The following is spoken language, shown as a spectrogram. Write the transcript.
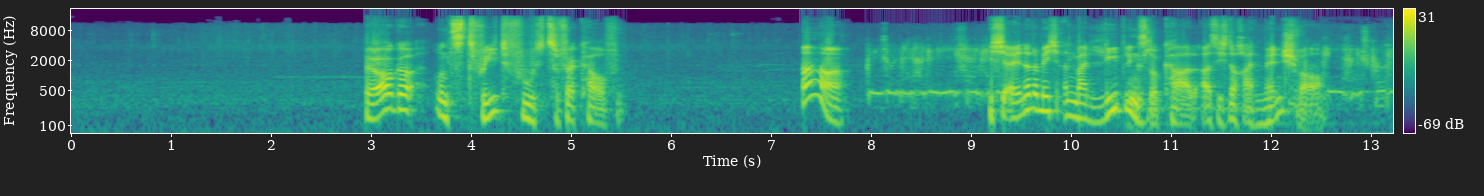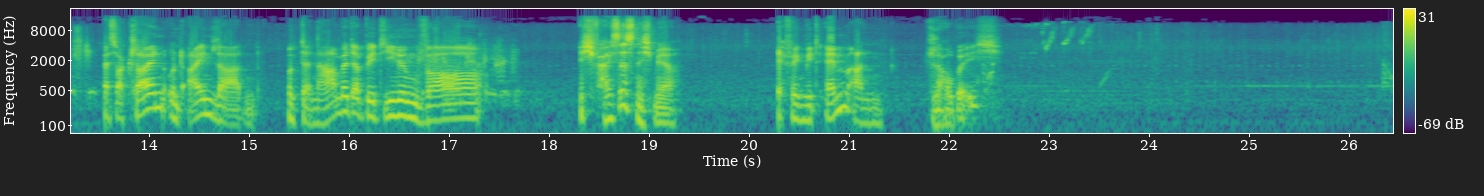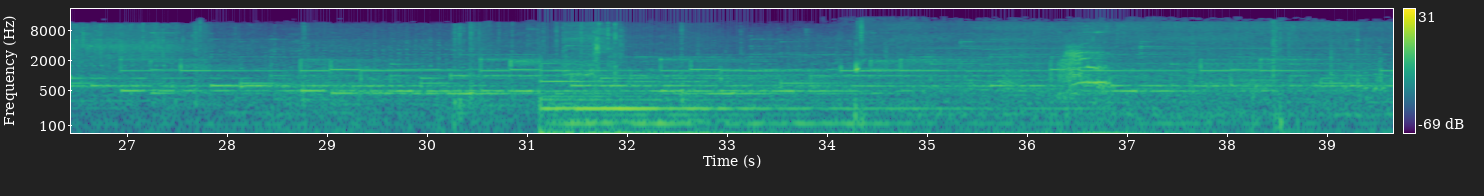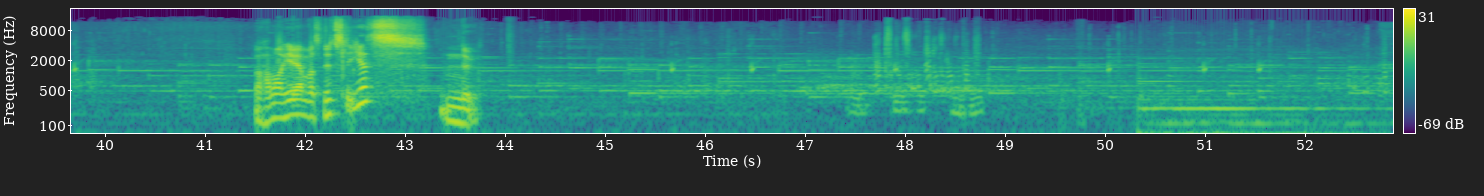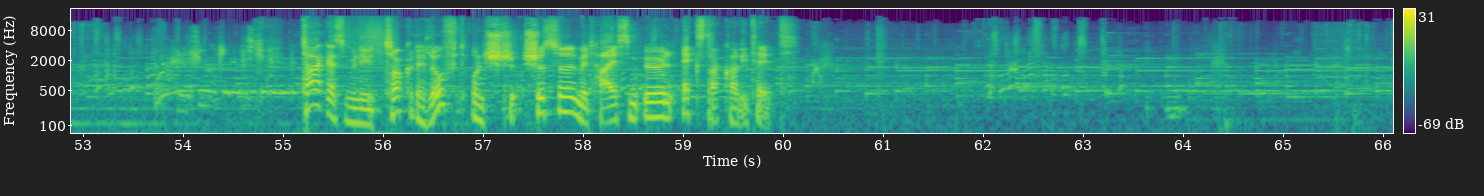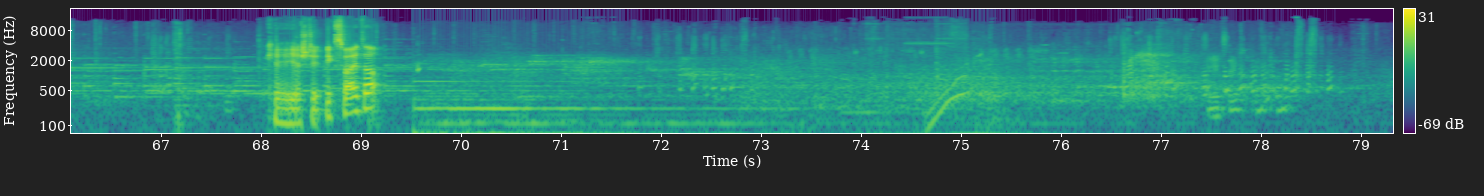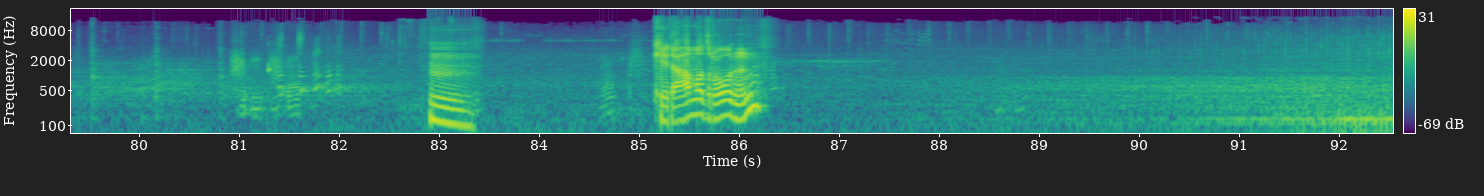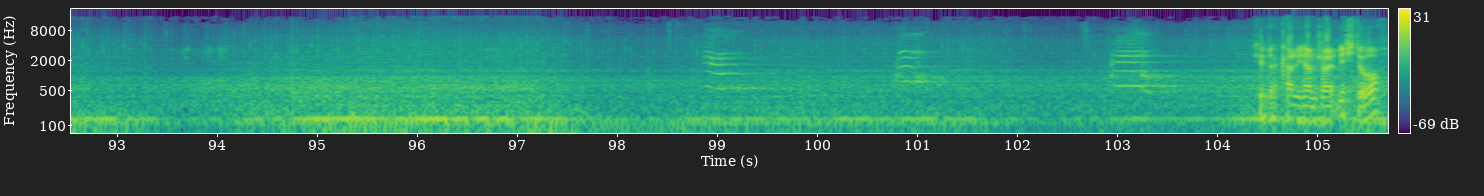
Burger und Streetfood zu verkaufen. Ah! Ich erinnere mich an mein Lieblingslokal, als ich noch ein Mensch war. Es war klein und einladend und der Name der Bedienung war... Ich weiß es nicht mehr. Er fängt mit M an, glaube ich. Haben wir hier irgendwas Nützliches? Nö. Tagesmenü, trockene Luft und Sch Schüssel mit heißem Öl, extra Qualität. Okay, hier steht nichts weiter. Hm. Okay, da haben wir Drohnen. Okay, da kann ich anscheinend nicht durch.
